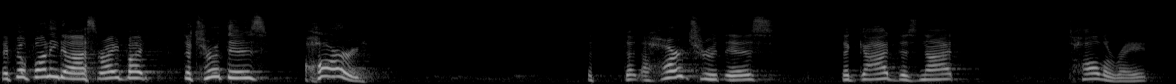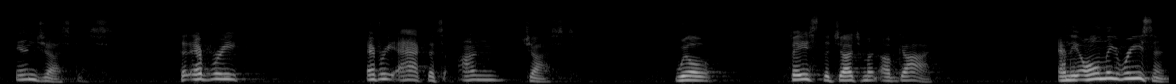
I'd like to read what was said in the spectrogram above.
they feel funny to us, right? But the truth is hard. The, the, the hard truth is that God does not tolerate injustice. That every every act that's unjust will face the judgment of God. And the only reason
